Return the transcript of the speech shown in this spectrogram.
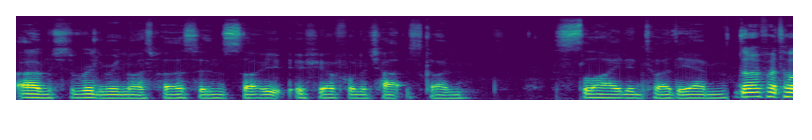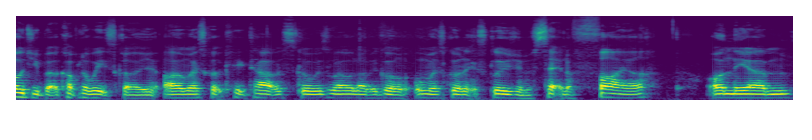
Um, she's a really, really nice person. So if you ever want to chat, just go and slide into her DMs. Don't know if I told you, but a couple of weeks ago, I almost got kicked out of school as well. Like we got almost got an exclusion for setting a fire on the um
